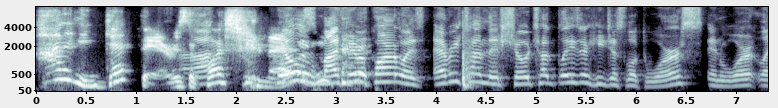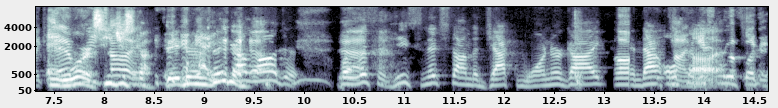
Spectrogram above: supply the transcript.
How, how did he get there? Is the Uh, question, You man. know what was my favorite part was every time they showed Chuck Blazer, he just looked worse and worse. Like And every worse, he just time. got bigger and bigger. got larger. But Yeah. listen, he snitched on the Jack Warner guy, Oh, and that Time. Ultimately, looked like a,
